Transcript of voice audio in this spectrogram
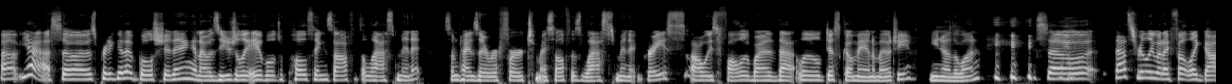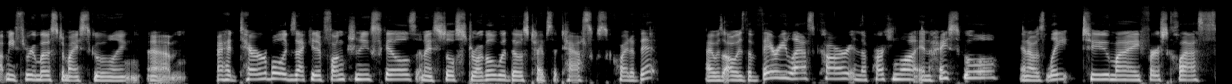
uh, yeah, so I was pretty good at bullshitting, and I was usually able to pull things off at the last minute. Sometimes I refer to myself as last minute grace, always followed by that little disco man emoji. You know the one. so that's really what I felt like got me through most of my schooling. Um, I had terrible executive functioning skills, and I still struggle with those types of tasks quite a bit. I was always the very last car in the parking lot in high school, and I was late to my first class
